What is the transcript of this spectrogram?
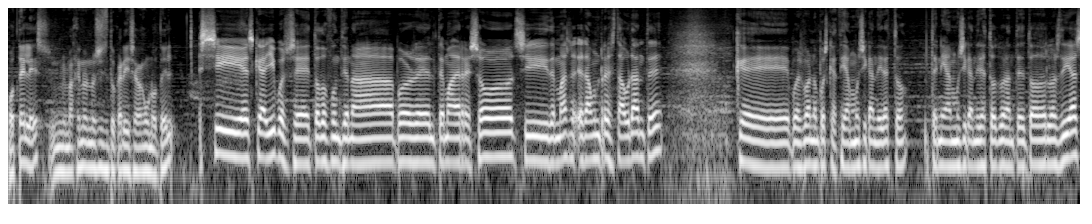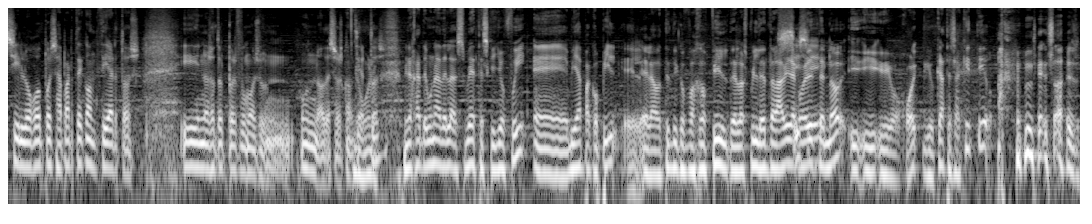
hoteles. Me imagino, no sé si tocaréis en algún hotel. Sí, es que allí pues eh, todo funciona por el tema de resorts y demás. Era un restaurante que pues bueno pues que hacían música en directo tenían música en directo durante todos los días y luego pues aparte conciertos y nosotros pues fuimos un- uno de esos bueno. conciertos Mira, fíjate, una de las veces que yo fui, eh, vi a Paco Pil, el, el auténtico Paco Pil de los Pil de toda la vida, Sí, como sí. dicen, ¿no? Y, y- digo, "Joder, ¿qué haces aquí, tío? ¿Sabes?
